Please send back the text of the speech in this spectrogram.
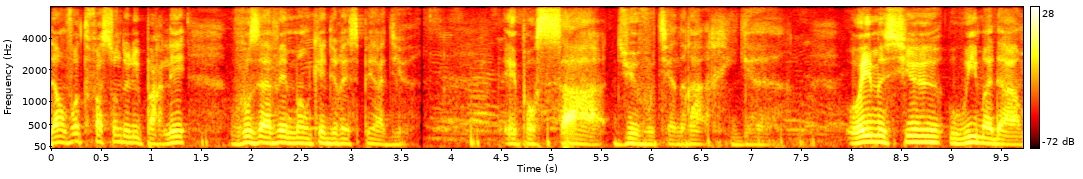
dans votre façon de lui parler, vous avez manqué du respect à Dieu. Et pour ça, Dieu vous tiendra rigueur. Oui, monsieur, oui, madame.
